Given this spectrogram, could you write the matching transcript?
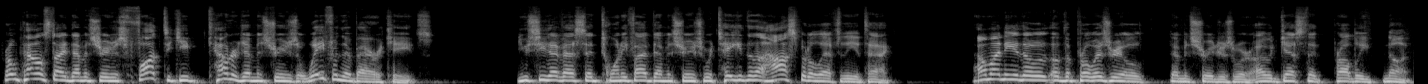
Pro Palestine demonstrators fought to keep counter demonstrators away from their barricades. UCWS said 25 demonstrators were taken to the hospital after the attack. How many of the of the pro Israel demonstrators were? I would guess that probably none.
